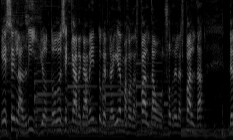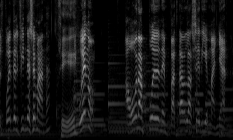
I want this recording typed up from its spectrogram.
ese ladrillo, todo ese cargamento que traían bajo la espalda o sobre la espalda después del fin de semana. Sí. Y bueno, ahora pueden empatar la serie mañana.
